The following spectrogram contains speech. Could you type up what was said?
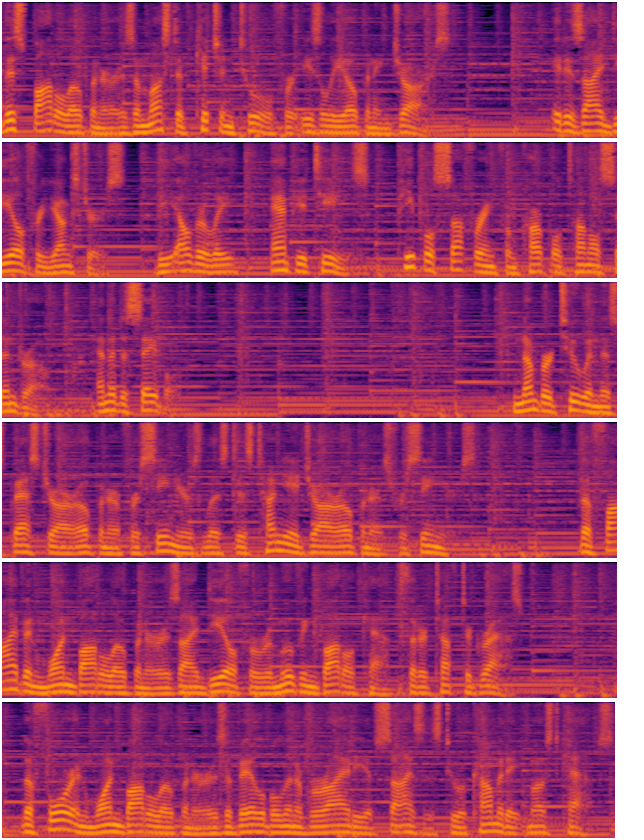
This bottle opener is a must have kitchen tool for easily opening jars. It is ideal for youngsters, the elderly, amputees, people suffering from carpal tunnel syndrome, and the disabled. Number 2 in this best jar opener for seniors list is Tunye jar openers for seniors. The 5 in 1 bottle opener is ideal for removing bottle caps that are tough to grasp. The 4 in 1 bottle opener is available in a variety of sizes to accommodate most caps.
